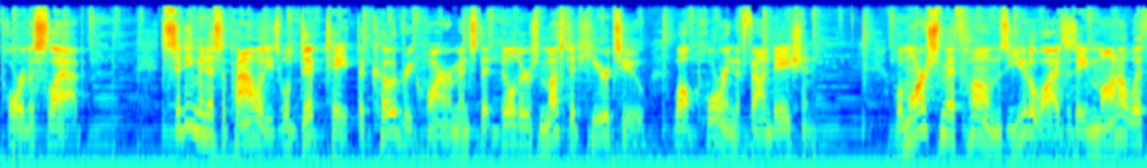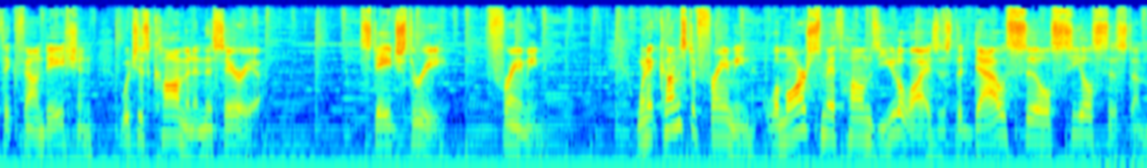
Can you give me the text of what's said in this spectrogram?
Pour the slab. City municipalities will dictate the code requirements that builders must adhere to while pouring the foundation. Lamar Smith Homes utilizes a monolithic foundation, which is common in this area. Stage 3 Framing. When it comes to framing, Lamar Smith Homes utilizes the Dow-Sill seal system,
